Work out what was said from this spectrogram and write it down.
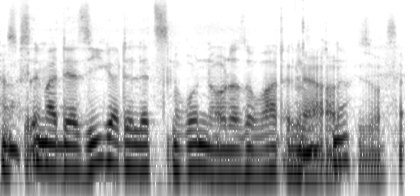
Das ist immer der Sieger der letzten Runde oder so, warte Ja, gemacht, ne? sowas, ja.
